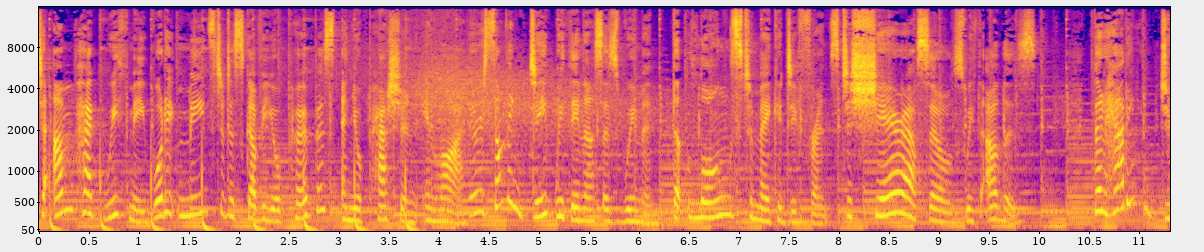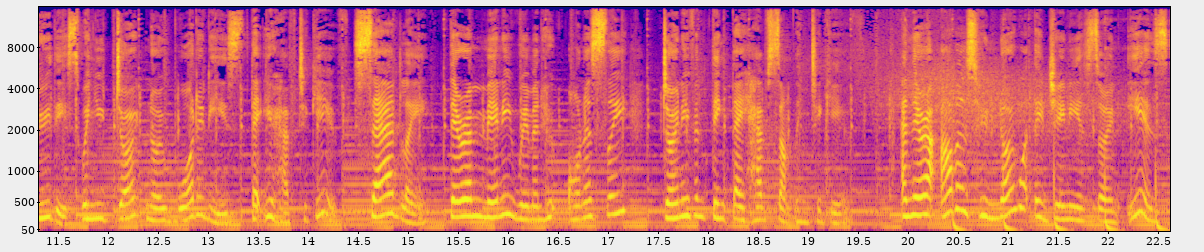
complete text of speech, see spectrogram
to unpack with me what it means to discover your purpose and your passion in life. There is something deep within us as women that longs to make a difference, to share ourselves with others. But how do you do this when you don't know what it is that you have to give? Sadly, there are many women who honestly don't even think they have something to give. And there are others who know what their genius zone is,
